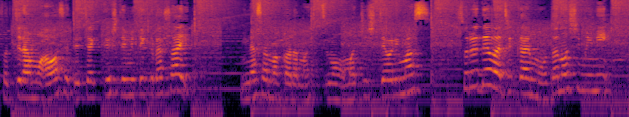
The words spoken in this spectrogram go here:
そちらも合わせてチェックしてみてください。皆様からの質問お待ちしております。それでは次回もお楽しみに「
